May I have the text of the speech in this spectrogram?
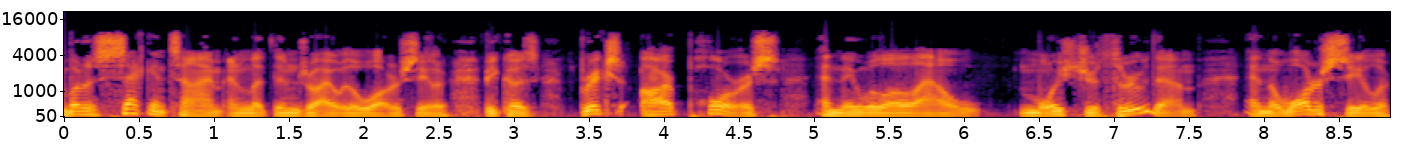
but a second time and let them dry with a water sealer because bricks are porous and they will allow moisture through them, and the water sealer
